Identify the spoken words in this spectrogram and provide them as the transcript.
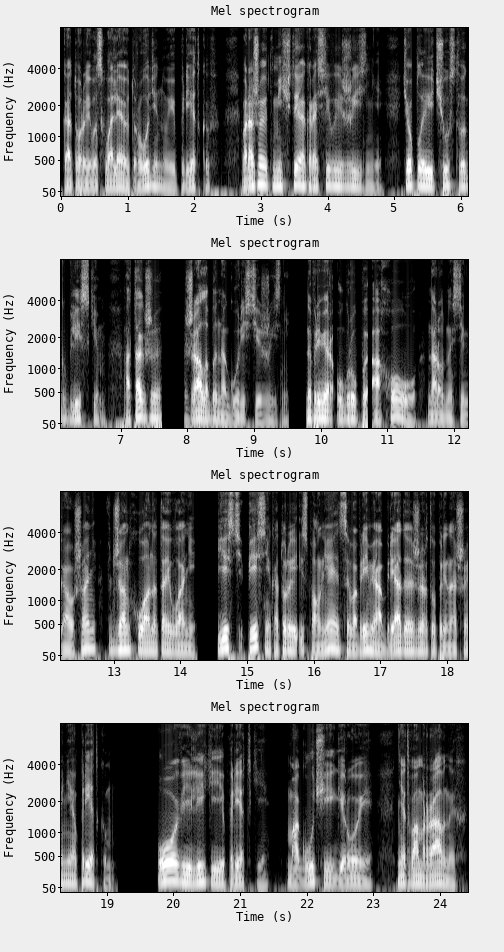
которые восхваляют родину и предков, выражают мечты о красивой жизни, теплые чувства к близким, а также жалобы на горести жизни. Например, у группы Ахоу народности Гаошань в Джанхуа Тайване есть песня, которая исполняется во время обряда жертвоприношения предкам. «О, великие предки, могучие герои, нет вам равных,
